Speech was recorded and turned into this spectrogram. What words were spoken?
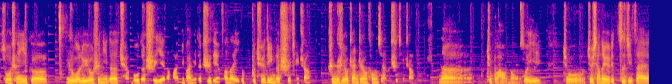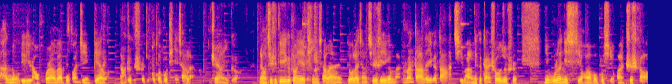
做成一个，如果旅游是你的全部的事业的话，你把你的支点放在一个不确定的事情上，甚至是有战争风险的事情上，那就不好弄。所以就就相当于自己在很努力，然后忽然外部环境变了，然后这个事就不得不停下来，这样一个。然后其实第一个专业停下来，对我来讲其实是一个蛮蛮大的一个打击吧。那个感受就是，你无论你喜欢或不喜欢，至少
